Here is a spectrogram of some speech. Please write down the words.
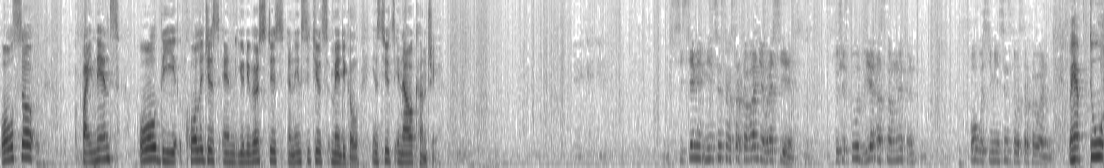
also finance all the colleges and universities and institutes, medical institutes in our country. В системе медицинского страхования в России существуют две основных э, области медицинского страхования. We have two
